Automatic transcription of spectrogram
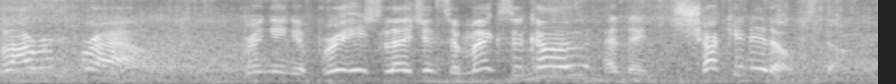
McLaren Brown, bringing a British legend to Mexico and then chucking it off stuff.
